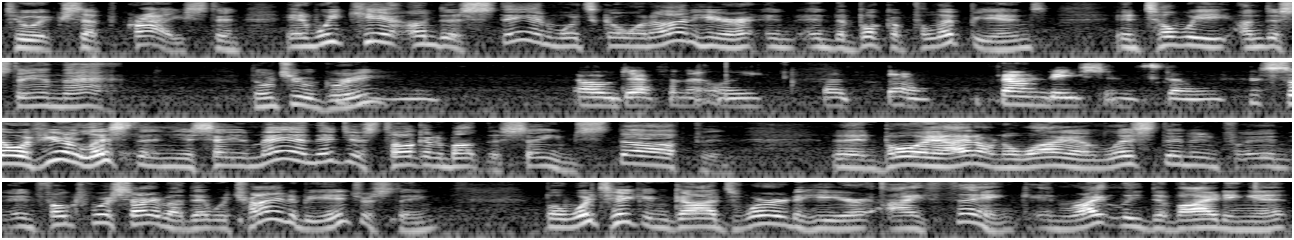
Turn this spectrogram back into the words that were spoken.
to accept Christ. And and we can't understand what's going on here in, in the book of Philippians until we understand that. Don't you agree? Mm-hmm. Oh, definitely. That's the foundation stone. so if you're listening, you're saying, "Man, they're just talking about the same stuff," and and boy, I don't know why I'm listening. And, and, and folks, we're sorry about that. We're trying to be interesting, but we're taking God's word here, I think, and rightly dividing it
